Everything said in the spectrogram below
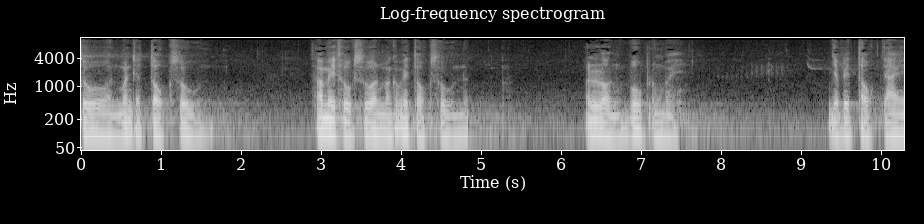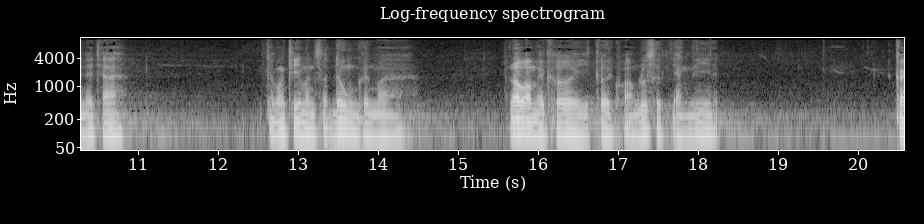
ส่วนมันจะตกศูนย์ถ้าไม่ถูกส่วนมันก็ไม่ตกศูนย์มันหล่นวูบลงไป อย่าไปตกใจนะจ๊ะ แต่บางทีมันสะดุ้งขึ้นมา เพราะว่าไม่เคยเกิดความรู้สึกอย่างนี้ ก็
